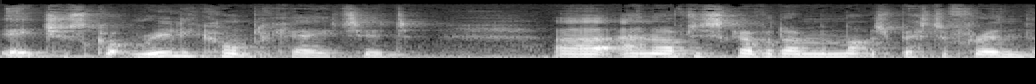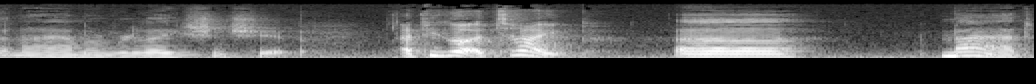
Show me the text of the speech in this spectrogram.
it just got really complicated, uh, and I've discovered I'm a much better friend than I am a relationship. Have you got a type? Uh, mad.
